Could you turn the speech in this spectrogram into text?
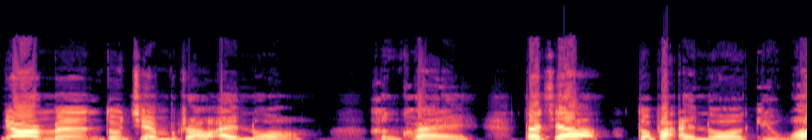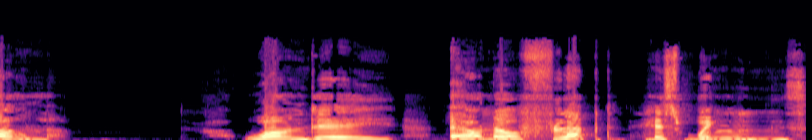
鸟儿们都见不着艾诺。 很快，大家都把艾诺给忘了。One day, Elno flapped his wings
